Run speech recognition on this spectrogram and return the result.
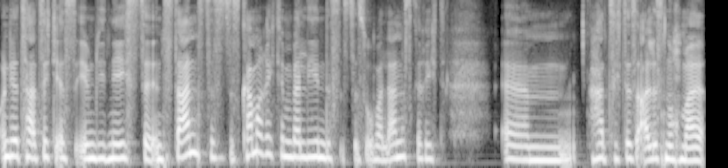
Und jetzt hat sich erst eben die nächste Instanz, das ist das Kammergericht in Berlin, das ist das Oberlandesgericht, ähm, hat sich das alles nochmal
